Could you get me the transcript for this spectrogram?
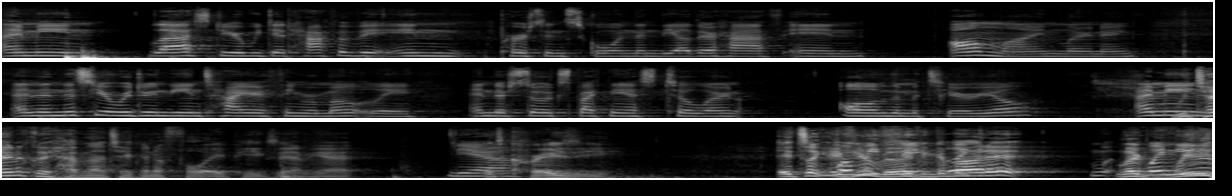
I mean, last year we did half of it in person school and then the other half in online learning, and then this year we're doing the entire thing remotely, and they're still expecting us to learn all of the material. I mean, we technically have not taken a full AP exam yet. yeah, It's crazy. It's like if you really think- think, about like, it, like when we you-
